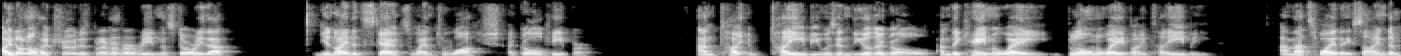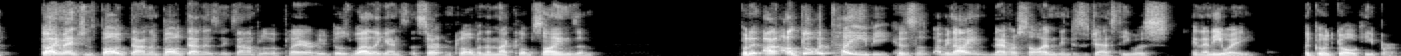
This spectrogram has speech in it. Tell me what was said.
I don't know how true it is, but I remember reading a story that United scouts went to watch a goalkeeper, and Ta- Taibi was in the other goal, and they came away blown away by Taibi and that's why they signed him. Guy mentions Bogdan, and Bogdan is an example of a player who does well against a certain club, and then that club signs him. But it, I, will go with Taibi because I mean I never saw anything to suggest he was in any way a good goalkeeper.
